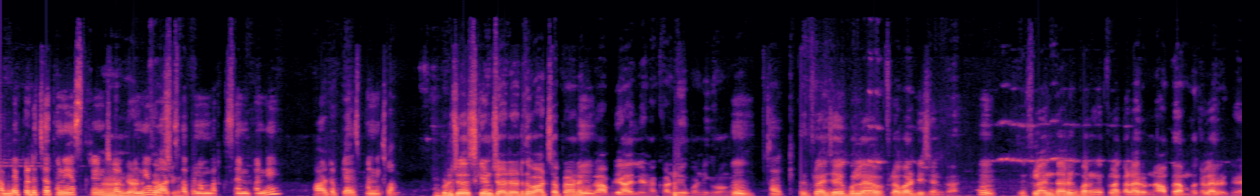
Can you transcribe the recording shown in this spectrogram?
அப்படியே பிடிச்ச துணியை ஸ்கிரீன்ஷாட் பண்ணி வாட்ஸ்அப் நம்பருக்கு சென்ட் பண்ணி ஆர்டர் பிளேஸ் பண்ணிக்கலாம். பிடிச்சது ஸ்கிரீன்ஷாட் எடுத்து வாட்ஸ்அப்ல அனுப்புங்க அப்படியே அதுலயே நான் கன்டினியூ பண்ணிக்குவாங்க. ம் ஓகே இது ஃபுல்லா ஜெய்ப்பூர்ல ஃப்ளவர் டிசைன்க்கா ம். இது ஃபுல்லா இந்த இருக்கு பாருங்க ஃபுல்லா கலர் நாற்பது ஐம்பது கலர் இருக்கு.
